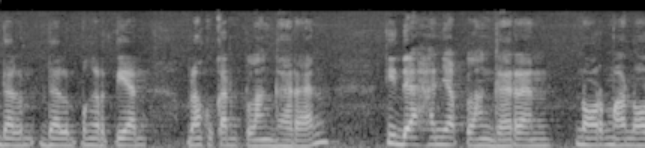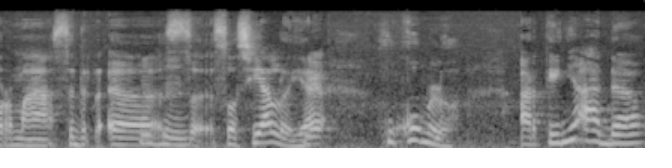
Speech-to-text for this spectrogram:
dalam dalam pengertian melakukan pelanggaran tidak hanya pelanggaran norma-norma uh, mm -hmm. sosial loh ya yeah. hukum loh artinya ada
